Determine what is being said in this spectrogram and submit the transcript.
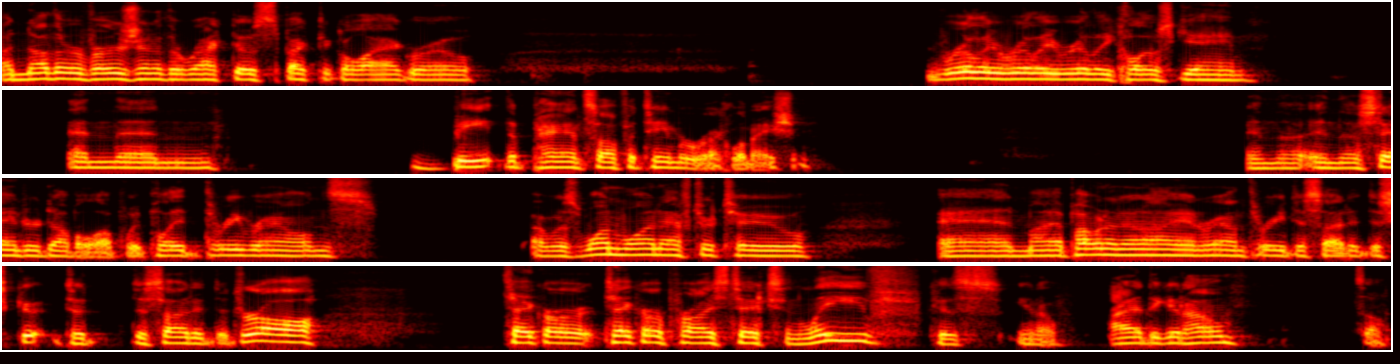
another version of the Rakdos Spectacle aggro. Really, really, really close game. And then beat the pants off a Temur Reclamation in the in the standard double up. We played three rounds. I was one one after two, and my opponent and I in round three decided to, sc- to decided to draw, take our take our prize ticks and leave because you know I had to get home. So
